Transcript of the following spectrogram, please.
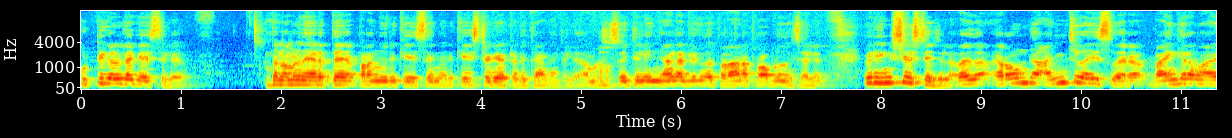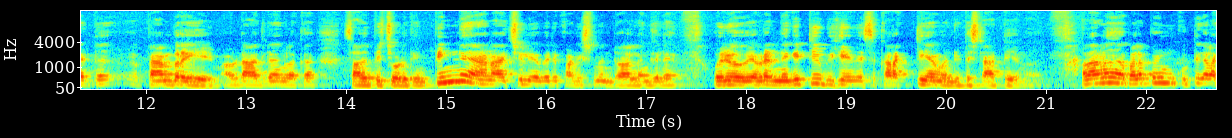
കുട്ടികളുടെ കേസിൽ ഇപ്പം നമ്മൾ നേരത്തെ പറഞ്ഞൊരു കേസ് തന്നെ ഒരു കേസ് സ്റ്റഡി ആയിട്ട് എടുക്കുകയാണെങ്കിൽ നമ്മുടെ സൊസൈറ്റിയിൽ ഞാൻ കണ്ടിരിക്കുന്ന ഒരു പ്രധാന പ്രോബ്ലം എന്ന് വെച്ചാൽ ഇവർ ഇനിഷ്യൽ സ്റ്റേജിൽ അതായത് അറൗണ്ട് അഞ്ച് വയസ്സ് വരെ ഭയങ്കരമായിട്ട് പാമ്പർ ചെയ്യുകയും അവരുടെ ആഗ്രഹങ്ങളൊക്കെ സാധിപ്പിച്ചു കൊടുക്കുകയും പിന്നെയാണ് ആക്ച്വലി അവർ പണിഷ്മെന്റോ അല്ലെങ്കിൽ ഒരു അവരുടെ നെഗറ്റീവ് ബിഹേവിയേഴ്സ് കറക്റ്റ് ചെയ്യാൻ വേണ്ടിയിട്ട് സ്റ്റാർട്ട് ചെയ്യുന്നത്. അതാണ് പലപ്പോഴും കുട്ടികളെ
